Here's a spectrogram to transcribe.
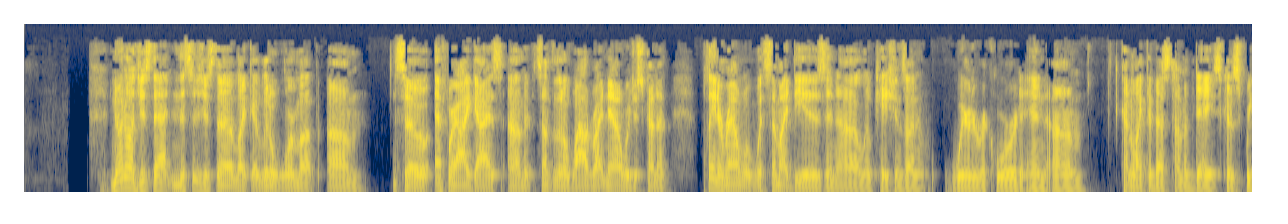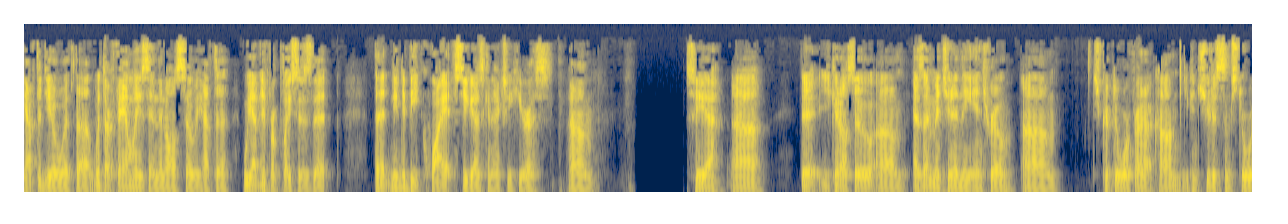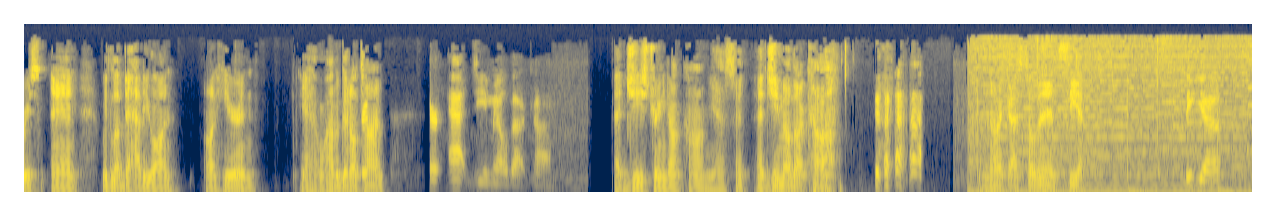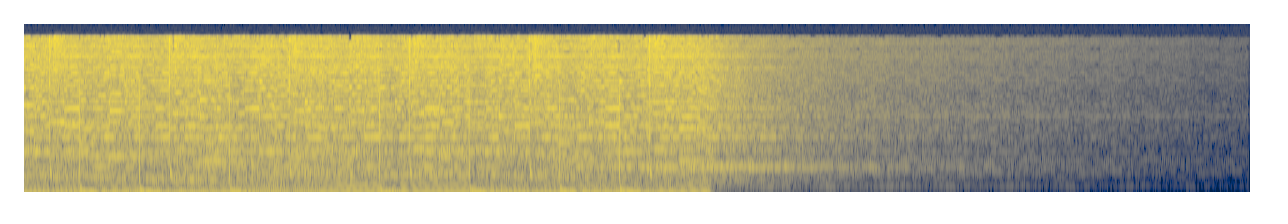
No, no, just that. And this is just a, like a little warm up. Um, so FYI guys, um, if it sounds a little wild right now, we're just kind of playing around with, with some ideas and, uh, locations on where to record and, um, kind of like the best time of days because we have to deal with, uh, with our families and then also we have to, we have different places that, that need to be quiet so you guys can actually hear us. Um, so yeah, uh, there, you can also, um, as I mentioned in the intro, um, scriptedwarfare.com. You can shoot us some stories and we'd love to have you on, on here and yeah, we'll have a good old time at gmail.com. at gstring.com. Yes, at, at gmail.com. All right guys, till then, see ya. See ya.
